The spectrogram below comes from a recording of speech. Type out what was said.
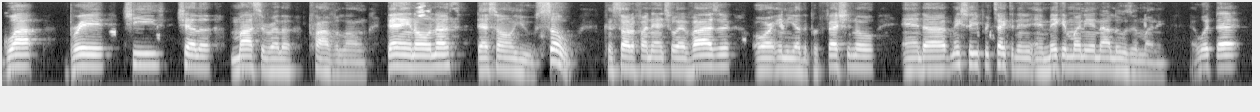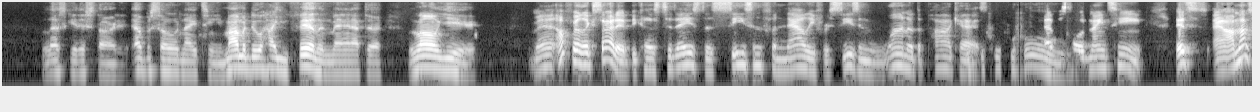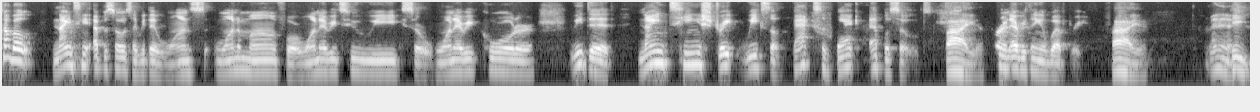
guap, bread, cheese, cheddar, mozzarella, provolone. That ain't on us. That's on you. So consult a financial advisor or any other professional, and uh, make sure you're protected and, and making money and not losing money. And with that, let's get it started. Episode 19. Mama Do, how you feeling, man? After a long year. Man, I'm feeling excited because today's the season finale for season one of the podcast. Ooh. episode 19. It's I'm not talking about 19 episodes like we did once, one a month, or one every two weeks, or one every quarter. We did 19 straight weeks of back-to-back episodes Fire, covering everything in Web3. fire, Man. heat,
